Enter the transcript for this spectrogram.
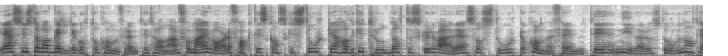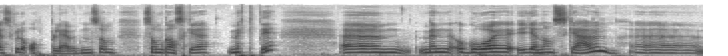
Jeg syns det var veldig godt å komme frem til Trondheim. For meg var det faktisk ganske stort. Jeg hadde ikke trodd at det skulle være så stort å komme frem til Nidarosdomen. At jeg skulle oppleve den som, som ganske mektig. Um, men å gå gjennom skauen uh,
